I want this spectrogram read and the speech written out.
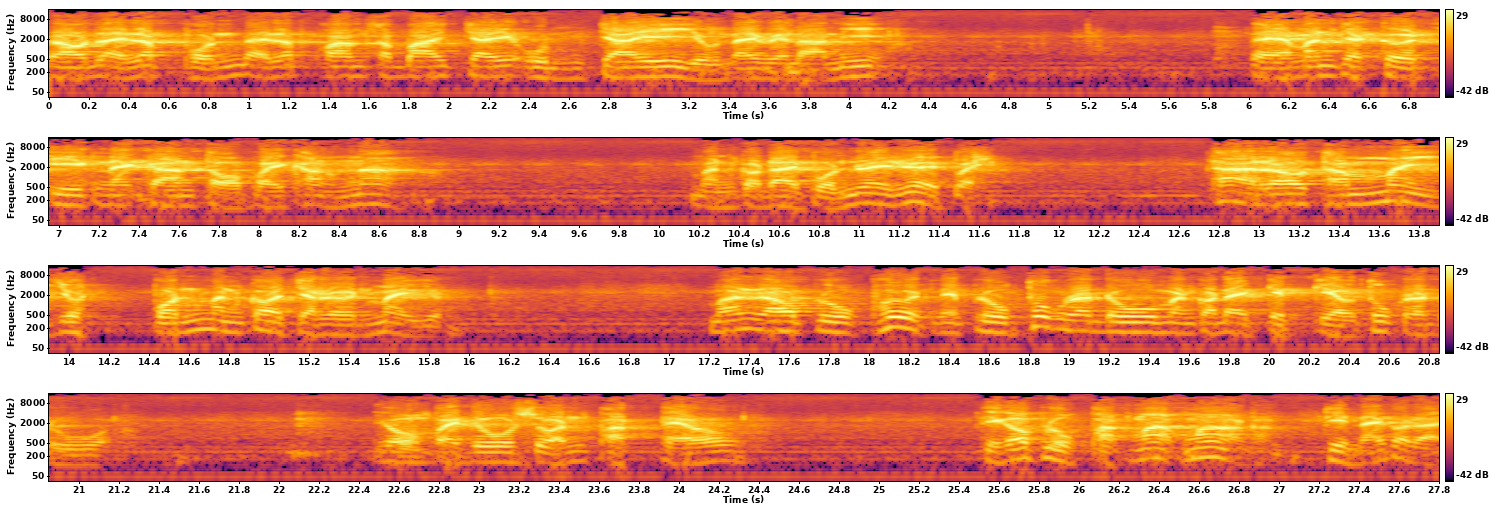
เราได้รับผลได้รับความสบายใจอุ่นใจอยู่ในเวลานี้ แต่มันจะเกิดอีกในการต่อไปข้างหน้า มันก็ได้ผลเรื่อยๆไป ถ้าเราทำไม่หยุดผลมันก็เจริญไม่หยุด มือนเราปลูกพืชในปลูกทุกฤดู มันก็ได้เก็บเกี่ยวทุกฤดู โยมไปดูสวนผักแถว ที่เขาปลูกผักมากๆที่ไหนก็ได้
